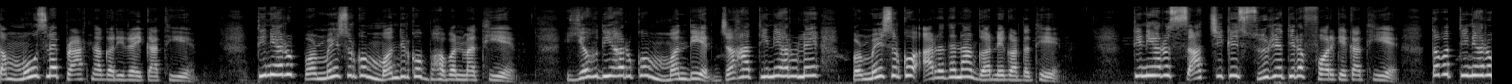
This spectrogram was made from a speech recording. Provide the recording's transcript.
तम्मुजलाई प्रार्थना गरिरहेका थिए। तिनीहरू परमेश्वरको मन्दिरको भवनमा थिए। यहुदीहरूको मन्दिर जहाँ तिनीहरूले परमेश्वरको आराधना गर्ने गर्दथे। तिनीहरू साँच्चीकै सूर्यतिर फर्केका थिए। तब तिनीहरू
